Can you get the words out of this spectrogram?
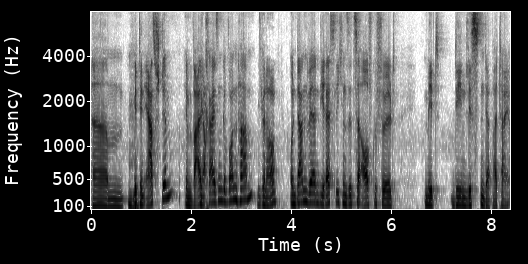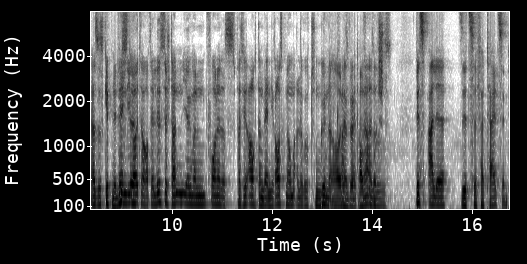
ähm, mit den Erststimmen im Wahlkreisen gewonnen haben. Genau. Und dann werden die restlichen Sitze aufgefüllt mit den Listen der Parteien. Also es gibt eine Wenn Liste. die Leute auch auf der Liste standen, irgendwann vorne, das passiert auch, dann werden die rausgenommen, alle rutschen. Genau, dann wird weiter, ne? Also aufgerutscht. das ist- bis alle Sitze verteilt sind.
